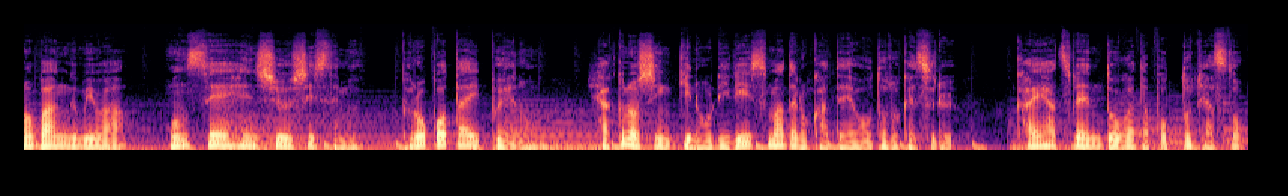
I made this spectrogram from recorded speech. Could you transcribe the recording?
の番組は音声編集システムプロポタイプへの100の新機能リリースまでの過程をお届けする開発連動型ポッドキャスト。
